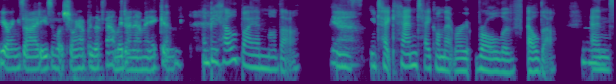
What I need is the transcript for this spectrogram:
your anxieties and what's showing up in the family dynamic and and be held by a mother yeah. who's who take can take on that ro role of elder mm. and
